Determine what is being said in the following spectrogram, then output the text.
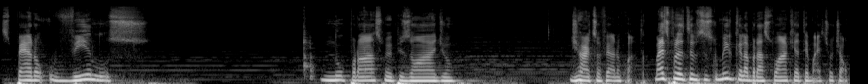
Espero vê-los no próximo episódio de Hearts of Iron 4. Mais prazer ter vocês comigo, aquele abraço Aki e até mais. Tchau, tchau.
